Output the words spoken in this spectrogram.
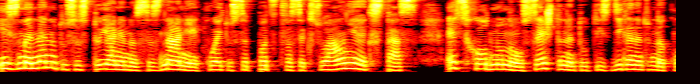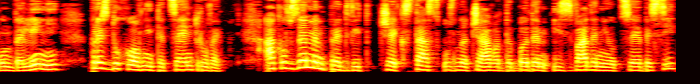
Измененото състояние на съзнание, което съпътства сексуалния екстаз, е сходно на усещането от издигането на кундалини през духовните центрове. Ако вземем предвид, че екстаз означава да бъдем извадени от себе си,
